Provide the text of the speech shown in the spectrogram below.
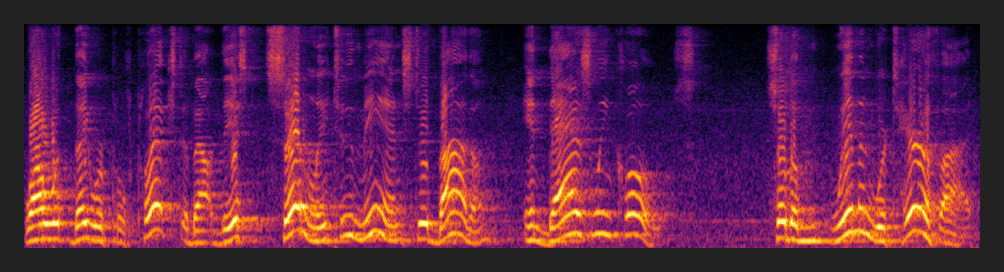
While they were perplexed about this, suddenly two men stood by them in dazzling clothes. So the women were terrified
